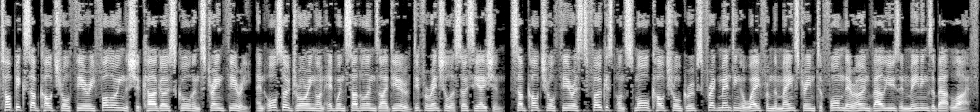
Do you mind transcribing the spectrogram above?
Topic subcultural theory Following the Chicago School and strain theory, and also drawing on Edwin Sutherland's idea of differential association, subcultural theorists focused on small cultural groups fragmenting away from the mainstream to form their own values and meanings about life.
